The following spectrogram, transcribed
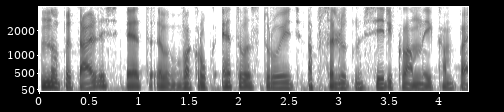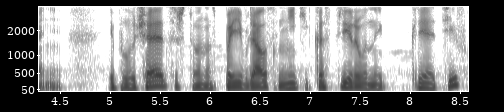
но пытались это, вокруг этого строить абсолютно все рекламные кампании. И получается, что у нас появлялся некий кастрированный креатив,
